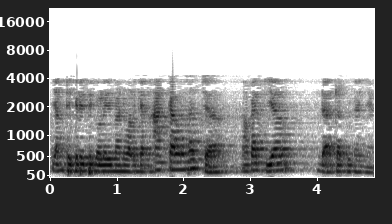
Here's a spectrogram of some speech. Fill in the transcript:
yang dikritik oleh Immanuel Kant akal saja, maka dia tidak ada gunanya.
